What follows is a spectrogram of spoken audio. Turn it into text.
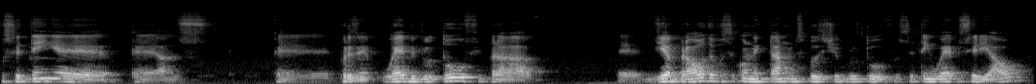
você tem é, é, as, é, por exemplo, web Bluetooth para é, via browser você conectar num dispositivo Bluetooth. Você tem web serial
